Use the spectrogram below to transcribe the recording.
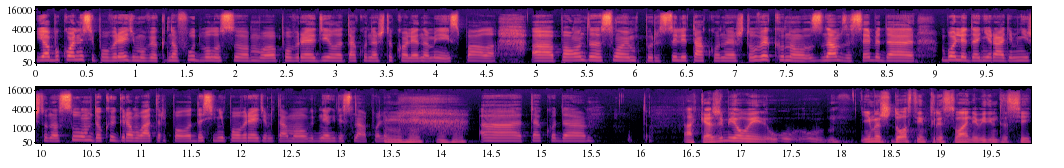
Ja bukvalno se povredim uvijek. Na futbolu sam povredila, tako nešto koljena mi je ispala. A, pa onda slojim prst ili tako nešto. Uvijek no, znam za sebe da je bolje da ne radim ništa na suvom dok igram waterpolo, da se ne povredim tamo negdje s napolja. A, tako da... A kaži mi, ovaj, u- u- imaš dosta interesovanja, vidim da si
